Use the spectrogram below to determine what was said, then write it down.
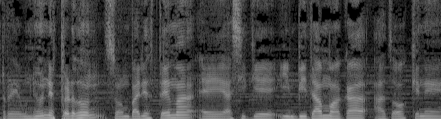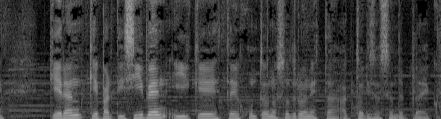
reuniones, perdón, son varios temas, eh, así que invitamos acá a todos quienes quieran que participen y que estén junto a nosotros en esta actualización del PADECO.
